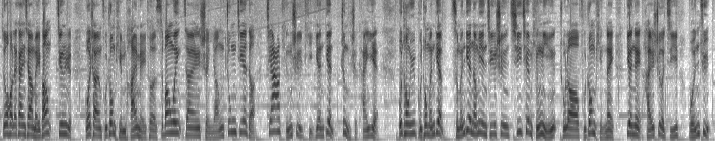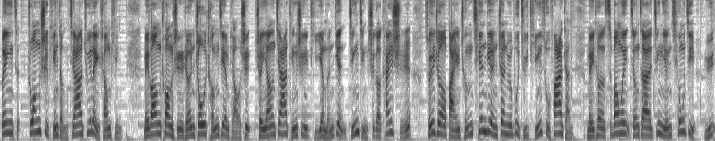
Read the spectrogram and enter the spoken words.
最后来看一下美邦。近日，国产服装品牌美特斯邦威在沈阳中街的家庭式体验店正式开业。不同于普通门店，此门店的面积是七千平米。除了服装品类，店内还涉及文具、杯子、装饰品等家居类商品。美邦创始人周成建表示：“沈阳家庭式体验门店仅仅是个开始，随着百城千店战略布局提速发展，美特斯邦威将在今年秋季于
